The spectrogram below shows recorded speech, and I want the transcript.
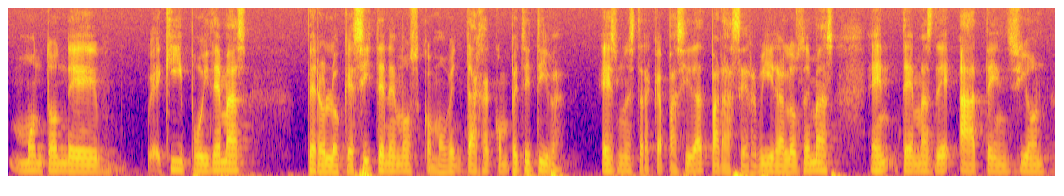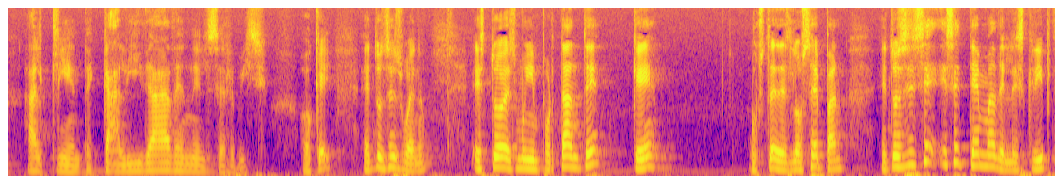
un montón de equipo y demás, pero lo que sí tenemos como ventaja competitiva es nuestra capacidad para servir a los demás en temas de atención al cliente, calidad en el servicio. ¿Ok? Entonces, bueno, esto es muy importante que ustedes lo sepan. Entonces, ese, tema del script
